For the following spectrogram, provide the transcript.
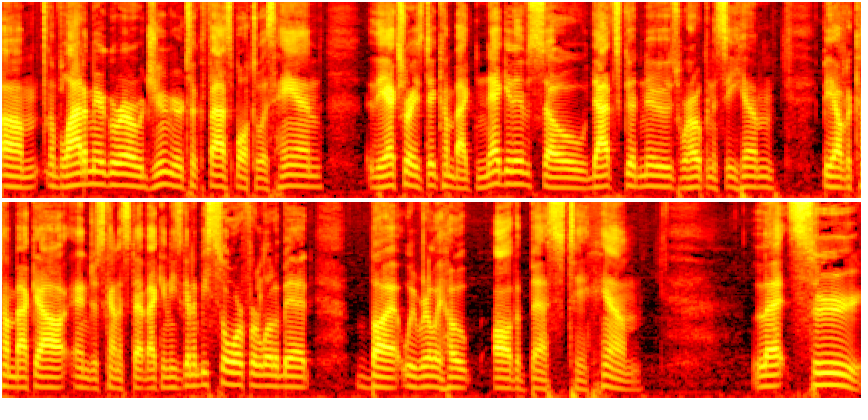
Um, Vladimir Guerrero Jr. took a fastball to his hand. The x rays did come back negative, so that's good news. We're hoping to see him be able to come back out and just kind of step back. And he's going to be sore for a little bit, but we really hope all the best to him. Let's see.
